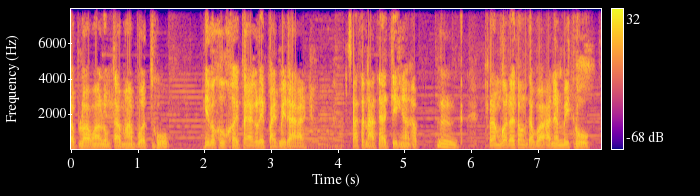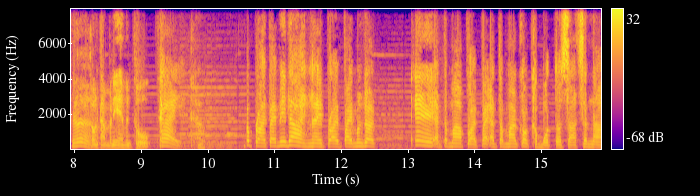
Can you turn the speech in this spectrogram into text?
รับรองว่าหลวงตามหาบัวถูก ที่พระครูเคยแพ้ก็เลยไปไม่ได้ ศาสนาแท้จริงอะครับ อืมพ ระก็เลยต้องแต่ว่าอันนั้นไม่ถูก เออต้องทำอันนี้ให้มันถูก ใช่ ครับ ก็ปล่อยไปไม่ได้ไงปล่อยไปมันก็ เอออาตมาปล่อยไปอาตมาก็ขบฏต่อศาสนา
